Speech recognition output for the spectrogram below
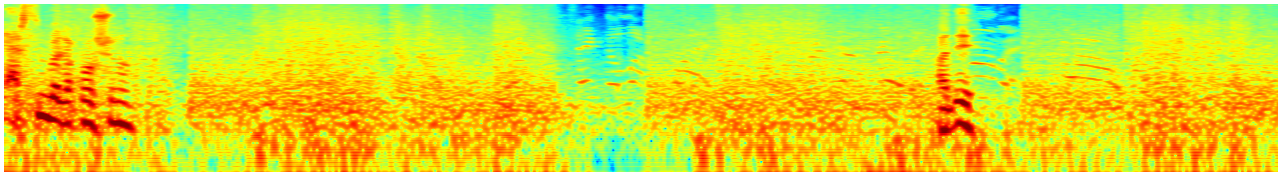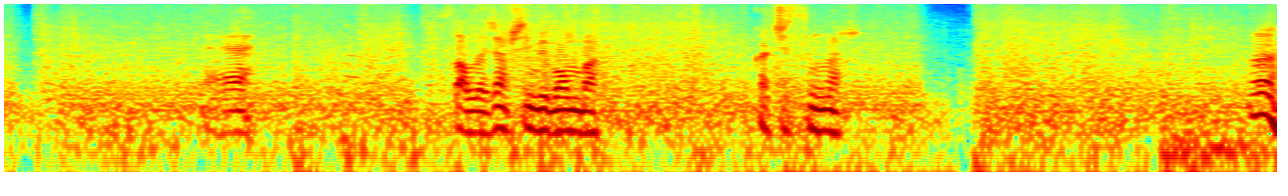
Yersin böyle kurşunu. Take the left flank. Clear that building. Hadi. Ee, sallayacağım şimdi bomba. Kaçışsınlar. Hah.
